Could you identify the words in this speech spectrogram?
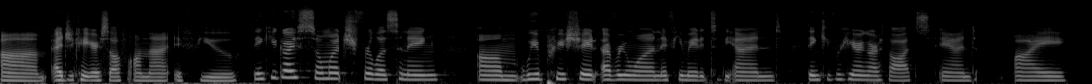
um, educate yourself on that if you. Thank you guys so much for listening. Um, we appreciate everyone if you made it to the end. Thank you for hearing our thoughts, and I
